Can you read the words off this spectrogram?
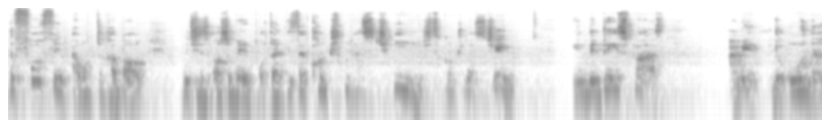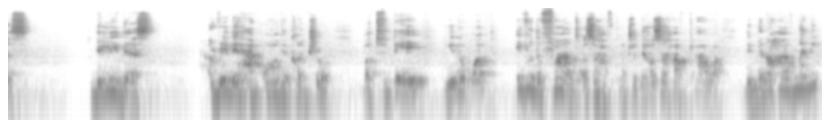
The fourth thing I want to talk about, which is also very important, is that control has changed. Control has changed. In the days past, I mean, the owners, the leaders really have all the control. But today, you know what? Even the fans also have control. They also have power. They may not have money,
